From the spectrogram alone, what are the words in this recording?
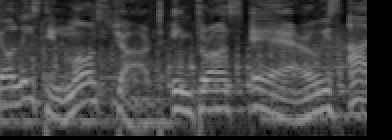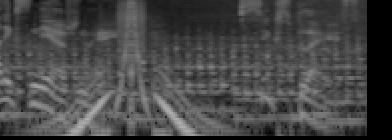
You're listening Mons Chart in Trans Air with Alex Nezhny. Sixth place.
